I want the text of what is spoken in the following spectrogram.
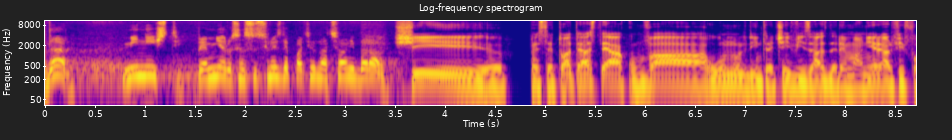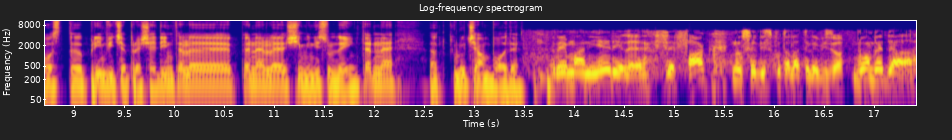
Dar miniștri, premierul sunt susținuți de Partidul Național Liberal. Și uh, peste toate astea, cumva, unul dintre cei vizați de remaniere ar fi fost uh, prim vicepreședintele PNL și ministrul de interne, uh, Lucian Bode. Remanierile se fac, nu se discută la televizor. Vom vedea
